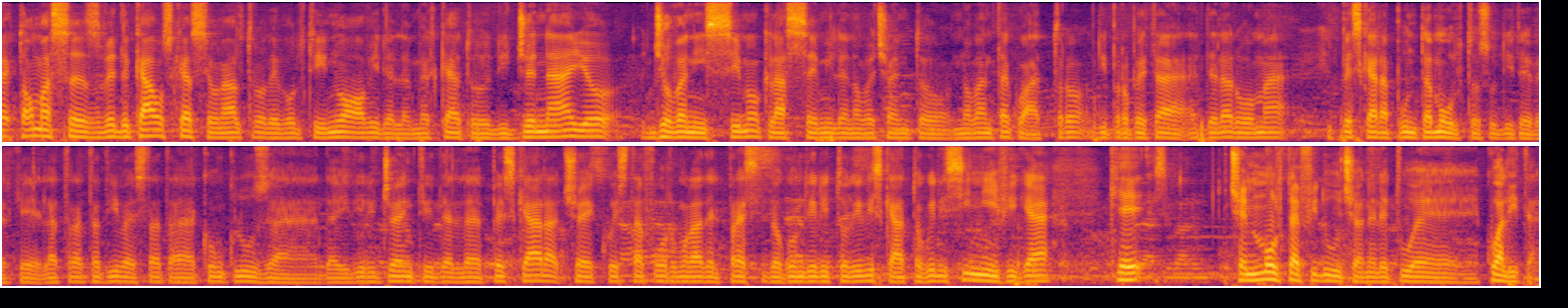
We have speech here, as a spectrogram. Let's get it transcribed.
Beh, Thomas Svedkauskas è un altro dei volti nuovi del mercato di gennaio, giovanissimo, classe 1994, di proprietà della Roma. Il Pescara punta molto su di te perché la trattativa è stata conclusa dai dirigenti del Pescara, c'è questa formula del prestito con diritto di riscatto, quindi significa che c'è molta fiducia nelle tue qualità.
